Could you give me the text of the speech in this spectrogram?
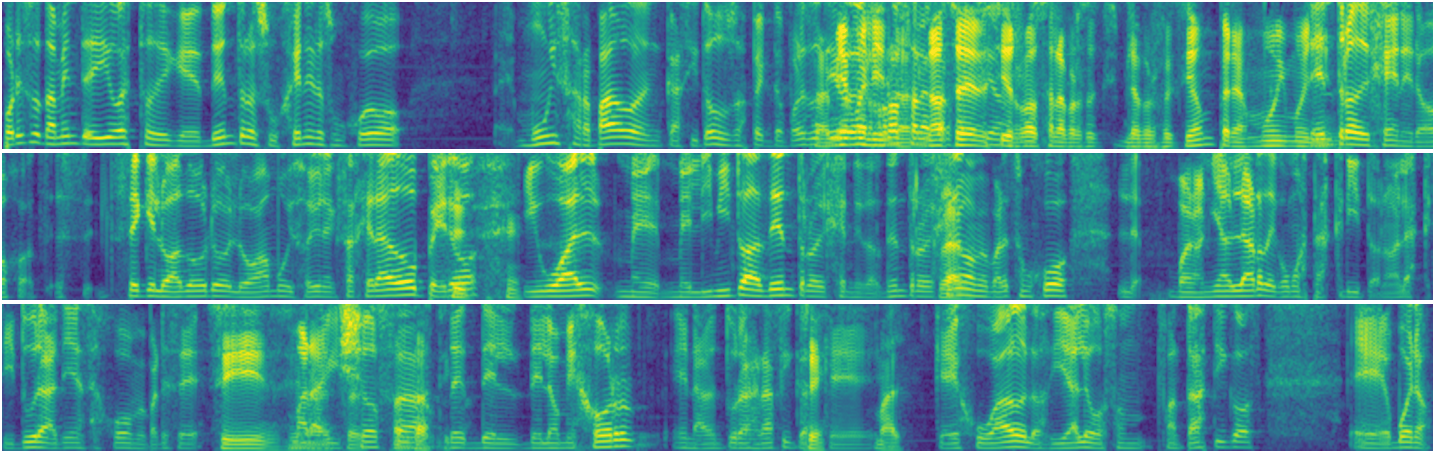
Por eso también te digo esto de que dentro de su género es un juego muy zarpado en casi todos sus aspectos. Por eso Para te mí es digo muy rosa la No sé decir rosa la, perfe- la perfección, pero es muy, muy Dentro lindo. del género, ojo. Es- Sé que lo adoro, lo amo y soy un exagerado, pero Sí, sí, sí. igual me, me limito a dentro del género. Dentro del Claro. género me parece un juego. Bueno, ni hablar de cómo está escrito, ¿no? La escritura que tiene ese juego me parece Sí, es maravillosa. fantástico. De, lo mejor en aventuras gráficas que, mal. que he jugado. Los diálogos son fantásticos. Eh, bueno,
